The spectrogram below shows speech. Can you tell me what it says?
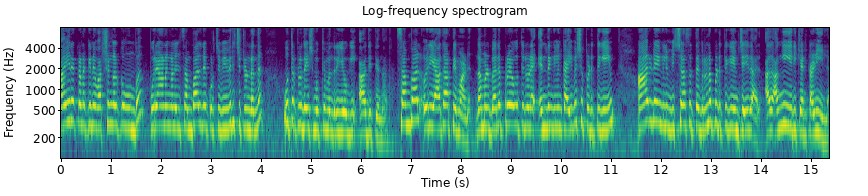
ആയിരക്കണക്കിന് വർഷങ്ങൾക്ക് മുമ്പ് പുരാണങ്ങളിൽ സംഭാലിനെ കുറിച്ച് വിവരിച്ചിട്ടുണ്ടെന്ന് ഉത്തർപ്രദേശ് മുഖ്യമന്ത്രി യോഗി ആദിത്യനാഥ്. സംഭാൽ ഒരു യാഥാർത്ഥ്യമാണ്. നമ്മൾ ബലപ്രയോഗത്തിലൂടെ എന്തെങ്കിലും കൈവശപ്പെടുത്തുകയും ആരുടെയെങ്കിലും വിശ്വാസത്തെ വ്രണപ്പെടുത്തുകയും ചെയ്താൽ അത് അംഗീകരിക്കാൻ കഴിയില്ല.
